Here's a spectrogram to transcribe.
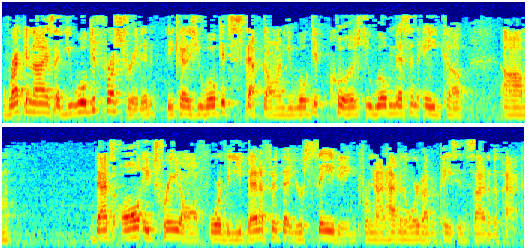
recognize that you will get frustrated because you will get stepped on, you will get pushed, you will miss an aid cup. Um, that's all a trade off for the benefit that you're saving from not having to worry about the pace inside of the pack.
